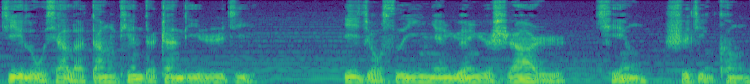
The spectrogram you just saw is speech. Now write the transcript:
记录下了当天的战地日记。一九四一年元月十二日，情，石井坑。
